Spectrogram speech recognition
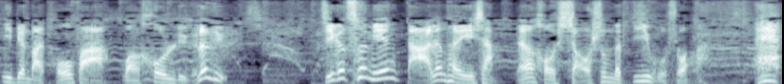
一边把头发往后捋了捋。几个村民打量他一下，然后小声的嘀咕说：“啊，哎，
